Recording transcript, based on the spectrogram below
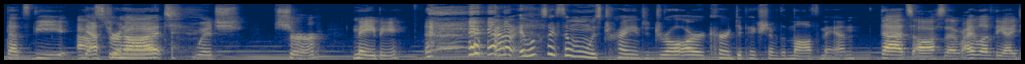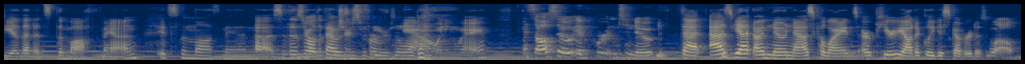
That's the astronaut, astronaut. which, sure, maybe. I don't, it looks like someone was trying to draw our current depiction of the Mothman. That's awesome. I love the idea that it's the Mothman. It's the Mothman. Uh, so those are all the Thousands pictures of for now, anyway. It's also important to note that as yet unknown Nazca lines are periodically discovered as well.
